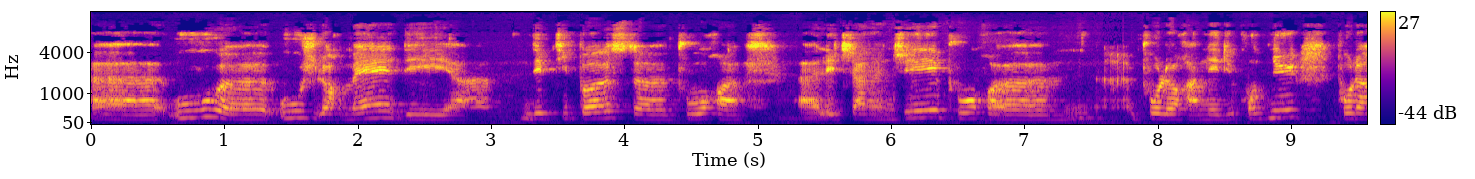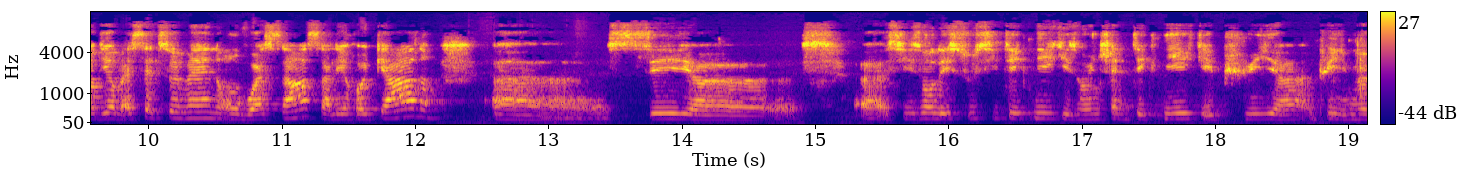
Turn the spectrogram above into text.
euh, où, euh, où je leur mets des, euh, des petits posts pour euh, les challenger, pour, pour leur ramener du contenu, pour leur dire bah, cette semaine on voit ça, ça les recadre. c'est s'ils ont des soucis techniques, ils ont une chaîne technique et puis puis ils me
